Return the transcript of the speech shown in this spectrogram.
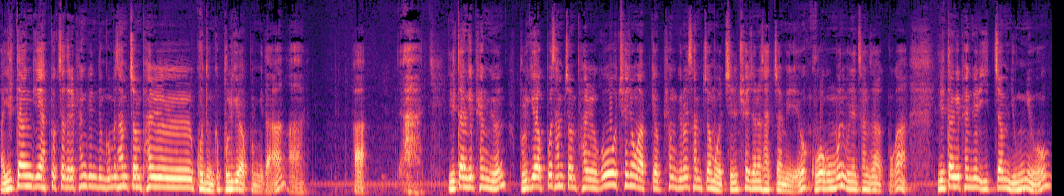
1단계 아, 합격자들의 평균 등급은 3.89등급 불교 학부입니다. 아, 아, 아, 1단계 평균, 불교학부 3.89, 최종 합격 평균은 3.57, 최저는 4.16, 국어국문 문예창작학부가 1단계 평균 2.66,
